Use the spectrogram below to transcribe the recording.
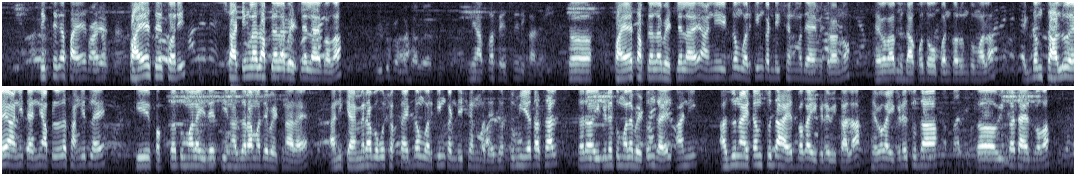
सिक्स आहे का फाय एस आहे फाय एस आहे. सॉरी स्टार्टिंगलाच आपल्याला भेटलेला आहे बघा. मी आपका फेस नाही दिखा रहे तर फायर्स आपल्याला भेटलेला आहे आणि एकदम वर्किंग कंडिशनमध्ये आहे मित्रांनो. हे बघा मी दाखवतो ओपन करून तुम्हाला. एकदम चालू आहे आणि त्यांनी आपल्याला सांगितलं आहे की फक्त तुम्हाला इथे तीन हजारामध्ये भेटणार आहे. आणि कॅमेरा बघू शकता एकदम वर्किंग कंडिशनमध्ये जर तुम्ही येत असाल तर इकडे तुम्हाला भेटून जाईल. आणि अजून आयटम सुद्धा आहेत बघा इकडे विकायला. हे बघा इकडे सुद्धा विकत आहेत बघा.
